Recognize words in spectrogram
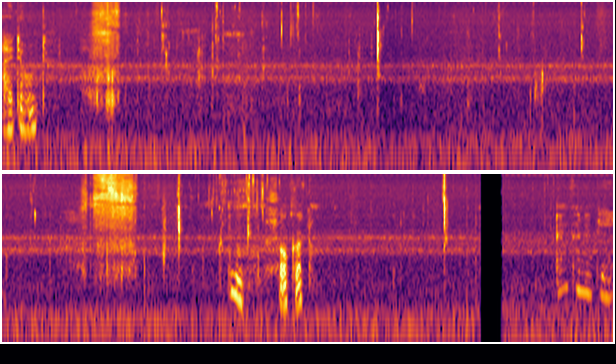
I don't. Mm, so good. I'm gonna be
